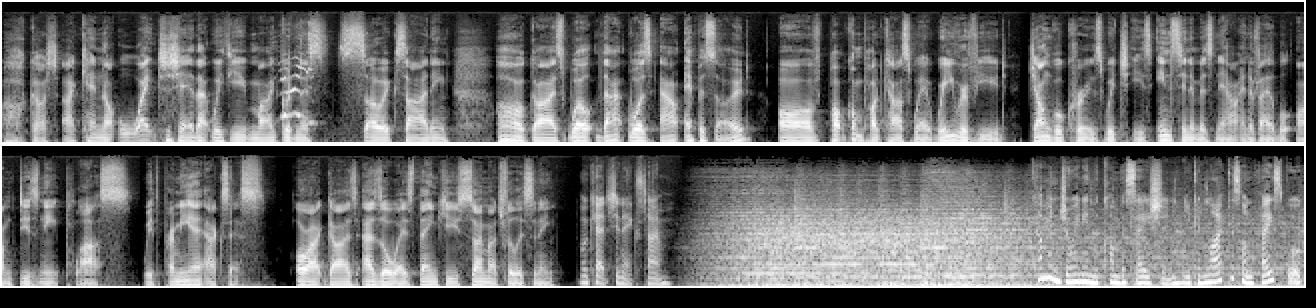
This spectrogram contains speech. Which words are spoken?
Oh gosh, I cannot wait to share that with you. My goodness, so exciting. Oh, guys, well, that was our episode of Popcorn Podcast where we reviewed Jungle Cruise, which is in cinemas now and available on Disney Plus with Premier Access. All right, guys, as always, thank you so much for listening. We'll catch you next time. Come and join in the conversation. You can like us on Facebook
